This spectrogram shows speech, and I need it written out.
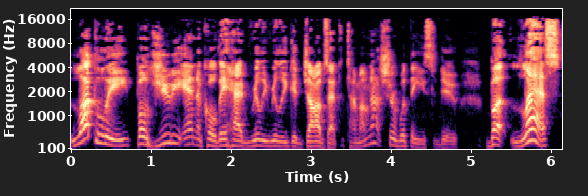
luckily, both Judy and Nicole, they had really, really good jobs at the time. I'm not sure what they used to do. But Les,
